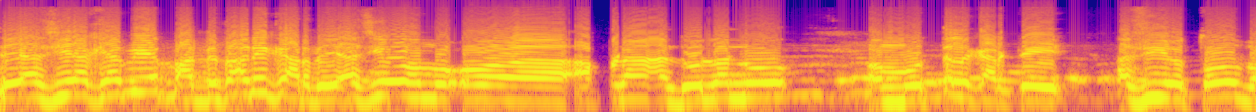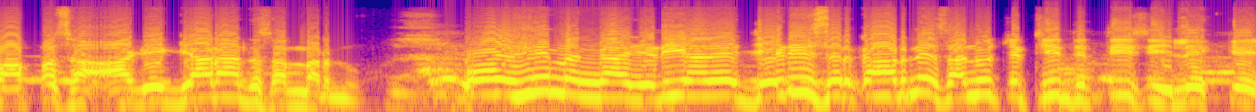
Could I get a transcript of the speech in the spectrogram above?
ਤੇ ਅਸੀਂ ਆਖਿਆ ਵੀ ਇਹ ਬੱਦਤਾ ਨਹੀਂ ਕਰਦੇ, ਅਸੀਂ ਉਹ ਆਪਣਾ ਅੰਦੋਲਨ ਨੂੰ ਮੁਅੱਤਲ ਕਰਕੇ ਅਸੀਂ ਉੱਥੋਂ ਵਾਪਸ ਆ ਗਏ 11 ਦਸੰਬਰ ਨੂੰ। ਉਹੀ ਮੰਗਾਂ ਜਿਹੜੀਆਂ ਨੇ, ਜਿਹੜੀ ਸਰਕਾਰ ਨੇ ਸਾਨੂੰ ਚਿੱਠੀ ਦਿੱਤੀ ਸੀ ਲਿਖ ਕੇ,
